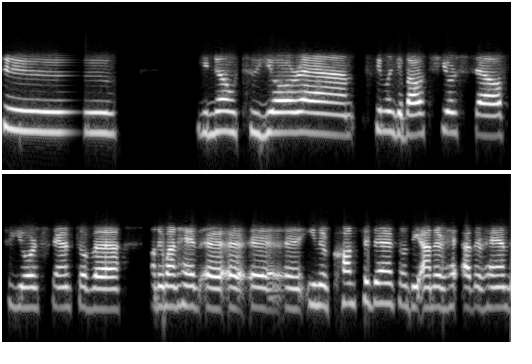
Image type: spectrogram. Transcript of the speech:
to you know to your um, feeling about yourself, to your sense of a uh, on the one hand, uh, uh, uh, inner confidence. On the other other hand,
